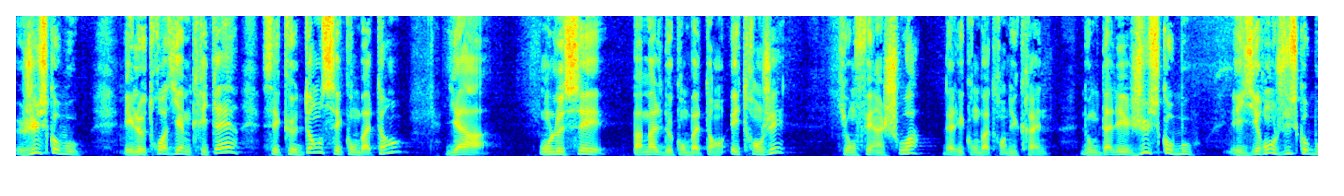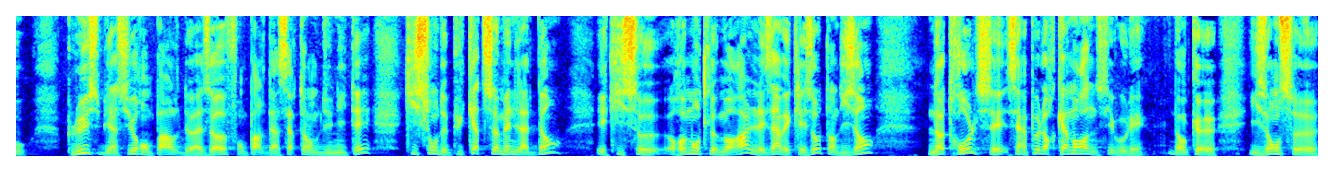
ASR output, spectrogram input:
jusqu'au bout. Et le troisième critère, c'est que dans ces combattants, il y a, on le sait, pas mal de combattants étrangers qui ont fait un choix d'aller combattre en Ukraine donc d'aller jusqu'au bout. Et ils iront jusqu'au bout. Plus, bien sûr, on parle de Azov, on parle d'un certain nombre d'unités qui sont depuis quatre semaines là-dedans et qui se remontent le moral les uns avec les autres en disant notre rôle, c'est un peu leur Cameron, si vous voulez. Donc, euh, ils, ont ce,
